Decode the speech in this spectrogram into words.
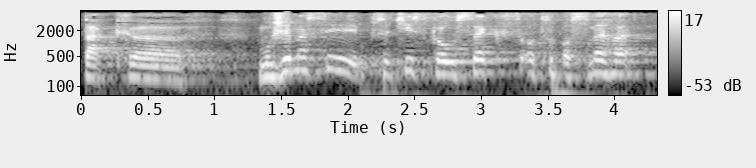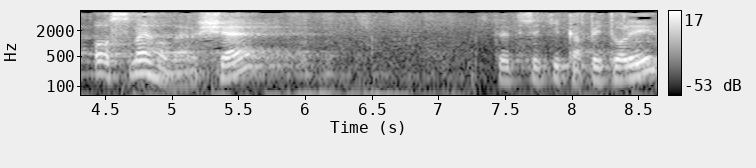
Tak uh, můžeme si přečíst kousek z od 8. 8. verše té třetí kapitoly.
